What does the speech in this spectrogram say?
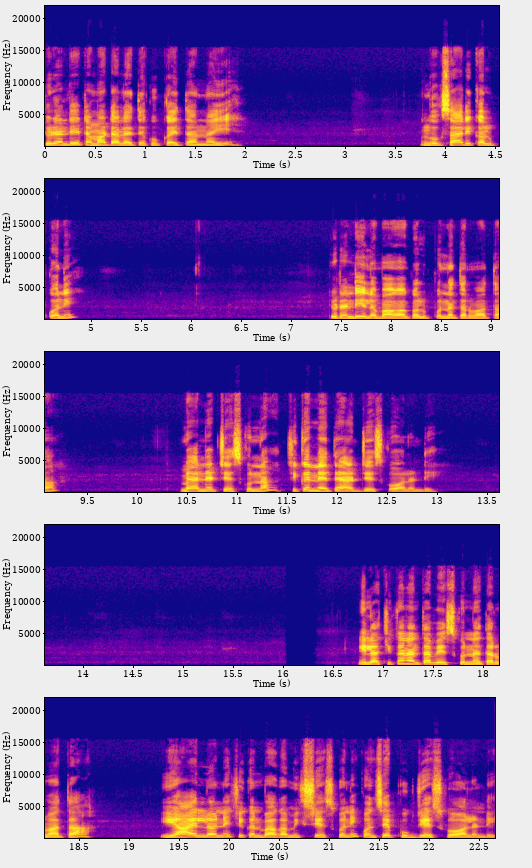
చూడండి టమాటాలు అయితే కుక్ అవుతా ఉన్నాయి ఇంకొకసారి కలుపుకొని చూడండి ఇలా బాగా కలుపుకున్న తర్వాత మ్యారినేట్ చేసుకున్న చికెన్ అయితే యాడ్ చేసుకోవాలండి. ఇలా చికెన్ అంతా వేసుకున్న తర్వాత ఈ ఆయిల్లోనే చికెన్ బాగా మిక్స్ చేసుకొని కొంచెంసేపు కుక్ చేసుకోవాలండి.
